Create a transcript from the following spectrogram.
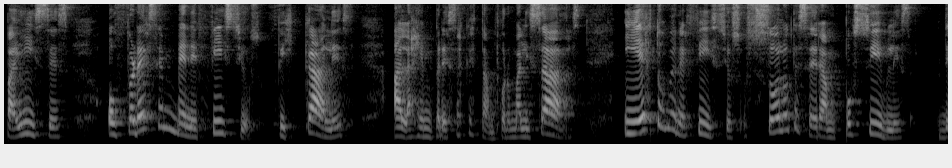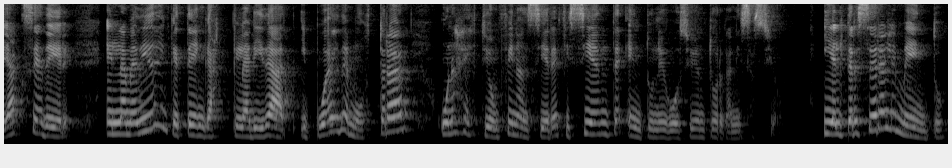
países ofrecen beneficios fiscales a las empresas que están formalizadas. Y estos beneficios solo te serán posibles de acceder en la medida en que tengas claridad y puedes demostrar una gestión financiera eficiente en tu negocio y en tu organización. Y el tercer elemento,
